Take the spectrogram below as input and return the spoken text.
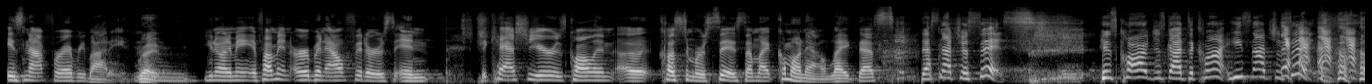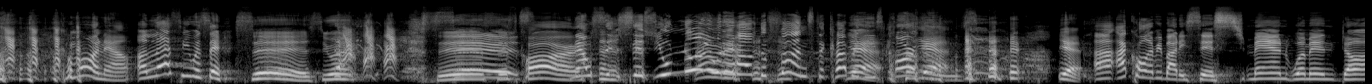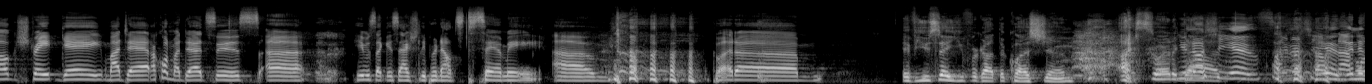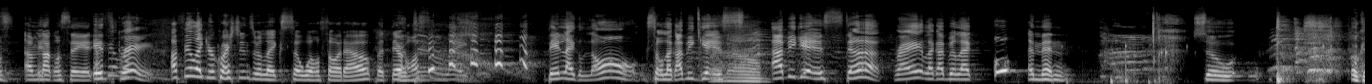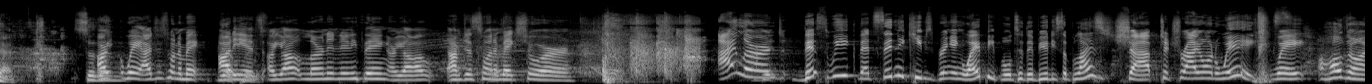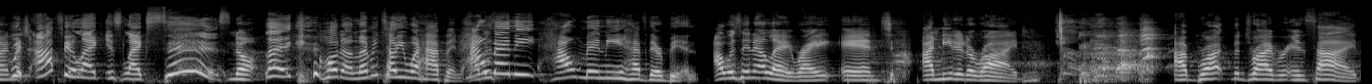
is not for everybody. right. You know what I mean? If I'm in Urban Outfitters and the cashier is calling a customer sis, I'm like, come on now, like that's that's not your sis. His card just got declined. He's not your sis. come on now. Unless he would say, sis, you want sis, this card. Now, sis, sis, you knew you didn't have the funds to cover yeah, these cargos. yeah, yeah. Uh, I call everybody sis. Man, woman, dog, straight, gay. My dad. I called my dad sis. Uh, he was like, it's actually pronounced Sammy. Um, but um, If you say you forgot the question, I swear to You God. You know she is. You know she I'm is, not, and gonna, it's I'm not gonna say it. it's I feel like- great. I feel like your questions are like so well thought out, but they're also like they're like long. So like I be getting know. I be getting stuck, right? Like I be like, oh, and then So, okay. So Are, wait, I just want to make audience. please. Are y'all learning anything? Are y'all? I just want to make sure. I learned this week that Sydnee keeps bringing white people to the beauty supplies shop to try on wigs. Wait, hold on. Which I feel like is like sis. No. Like hold on. Let me tell you what happened. How was- many how many have there been? I was in LA, right? And I needed a ride. I brought the driver inside.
